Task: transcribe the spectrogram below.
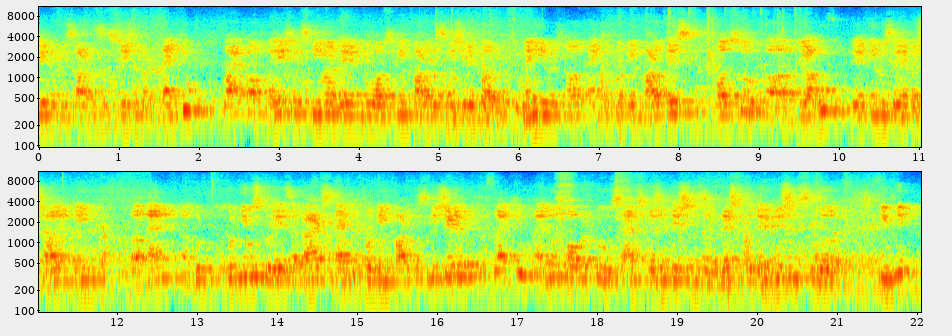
which year we started this association, but thank you. Viacom, Mahesh and his team are. You've also been part of this initiative for many years now. Thank you for being part of this. Also, uh, Yahoo, their team is there, Vishal and team. Uh, and uh, good, good news today is Abats. Thank you for being part of this initiative. Like you, I look forward to Sam's presentations and rest of the deliberations through the evening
